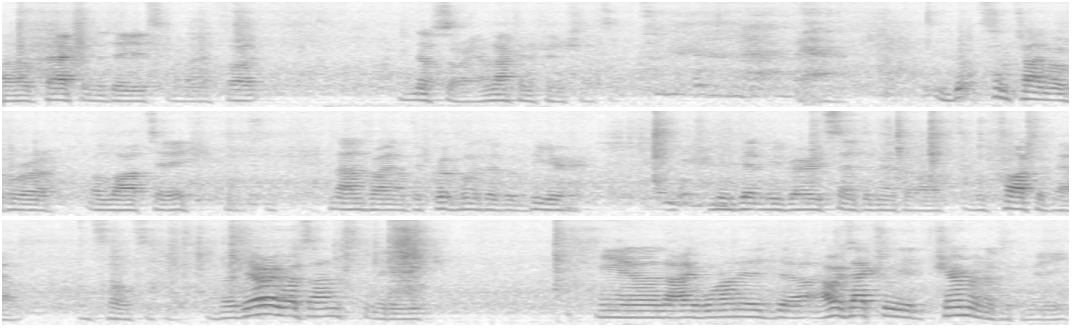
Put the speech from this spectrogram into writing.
uh, back in the days when I thought, no, sorry, I'm not going to finish that sentence. Sometime over a, a latte, nonviolent equivalent of a beer, you get me very sentimental. We'll talk about this whole situation. But there I was on this committee, and I wanted, uh, I was actually the chairman of the committee.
